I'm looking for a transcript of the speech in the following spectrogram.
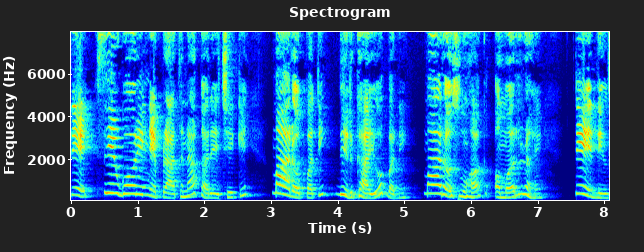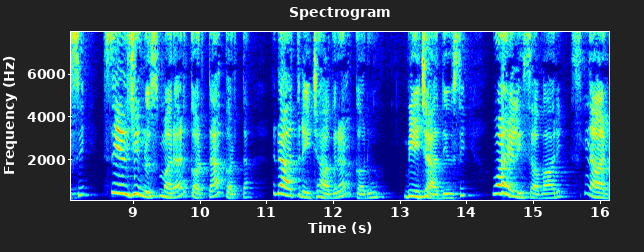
તે શિવ ગૌરીને પ્રાર્થના કરે છે કે મારો પતિ દીર્ઘાયુ બને, મારો સુહાગ અમર રહે. તે દિવસે શિવજીનું સ્મરણ કરતા કરતા રાત્રિ જાગરણ કરવું બીજા દિવસે વહેલી સવારે સ્નાન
